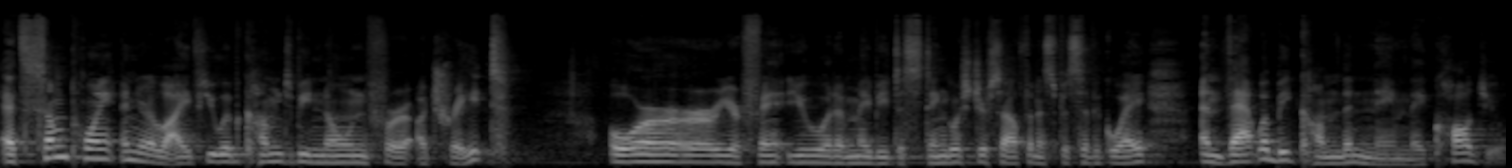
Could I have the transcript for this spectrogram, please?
At some point in your life, you would come to be known for a trait, or your you would have maybe distinguished yourself in a specific way, and that would become the name they called you.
